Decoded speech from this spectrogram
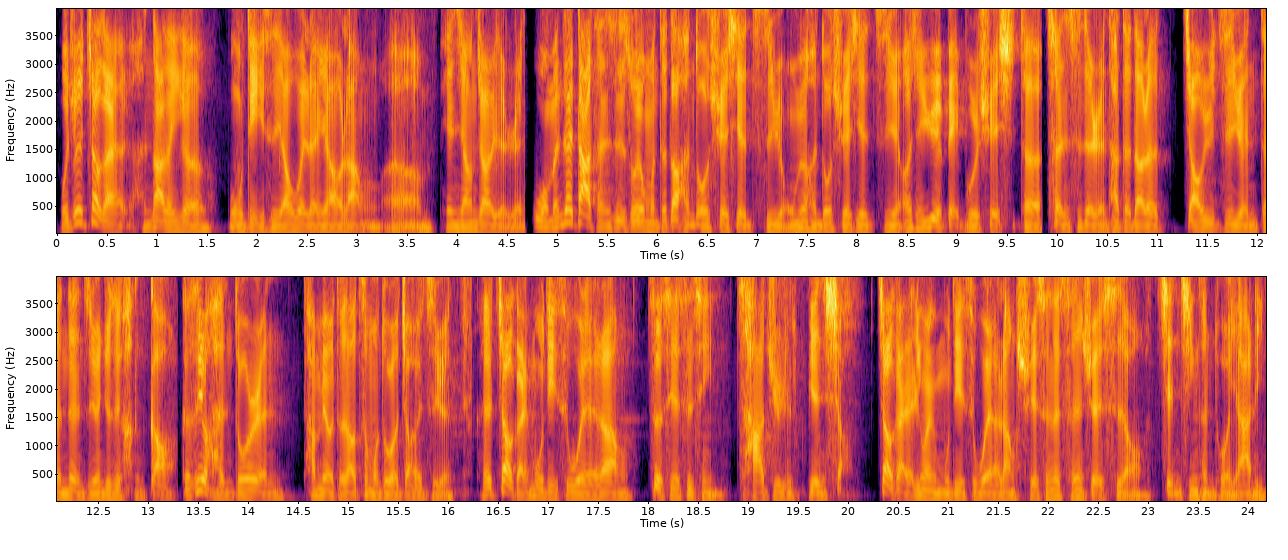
我觉得教改很大的一个目的是要为了要让呃偏乡教育的人，我们在大城市，所以我们得到很多学习的资源，我们有很多学习的资源，而且越北部的学习的城市的人，他得到的教育资源等等资源就是很高。可是有很多人他没有得到这么多的教育资源，可是教改的目的是为了让这些事情差距变小。教改的另外一个目的是为了让学生在升学时哦减轻很多压力。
